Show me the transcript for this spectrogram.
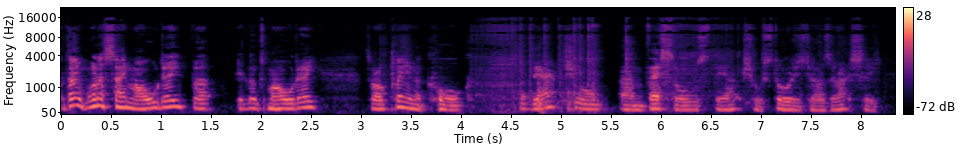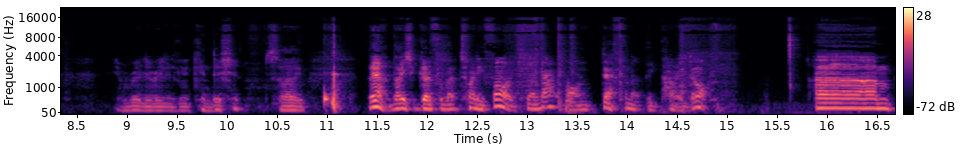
i don't want to say moldy but it looks moldy so i'll clean the cork but the actual um, vessels the actual storage jars are actually in really really good condition so yeah, they should go for about 25. So that one definitely paid off. Um,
